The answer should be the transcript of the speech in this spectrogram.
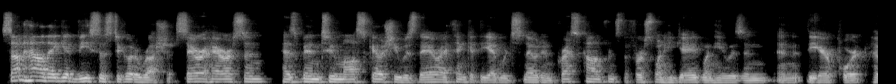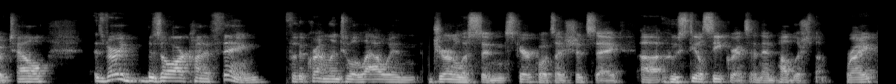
somehow they get visas to go to Russia. Sarah Harrison has been to Moscow. She was there, I think, at the Edward Snowden press conference, the first one he gave when he was in, in the airport hotel. It's a very bizarre kind of thing for the Kremlin to allow in journalists, in scare quotes, I should say, uh, who steal secrets and then publish them, right?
